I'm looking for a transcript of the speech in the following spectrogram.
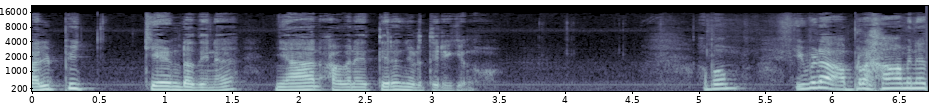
കൽപ്പിക്കേണ്ടതിന് ഞാൻ അവനെ തിരഞ്ഞെടുത്തിരിക്കുന്നു. അപ്പം ഇവിടെ അബ്രഹാമിനെ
